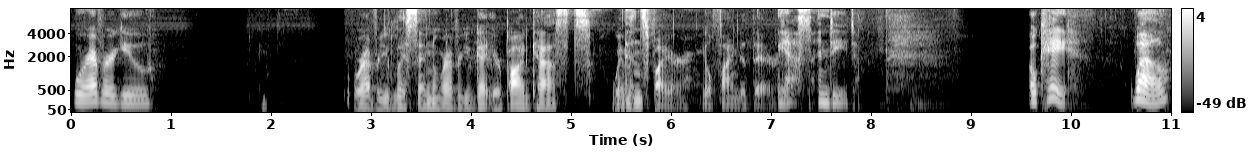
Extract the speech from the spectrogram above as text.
Wherever you. Wherever you listen, wherever you get your podcasts, Women's Fire, you'll find it there. Yes, indeed. Okay. Well,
